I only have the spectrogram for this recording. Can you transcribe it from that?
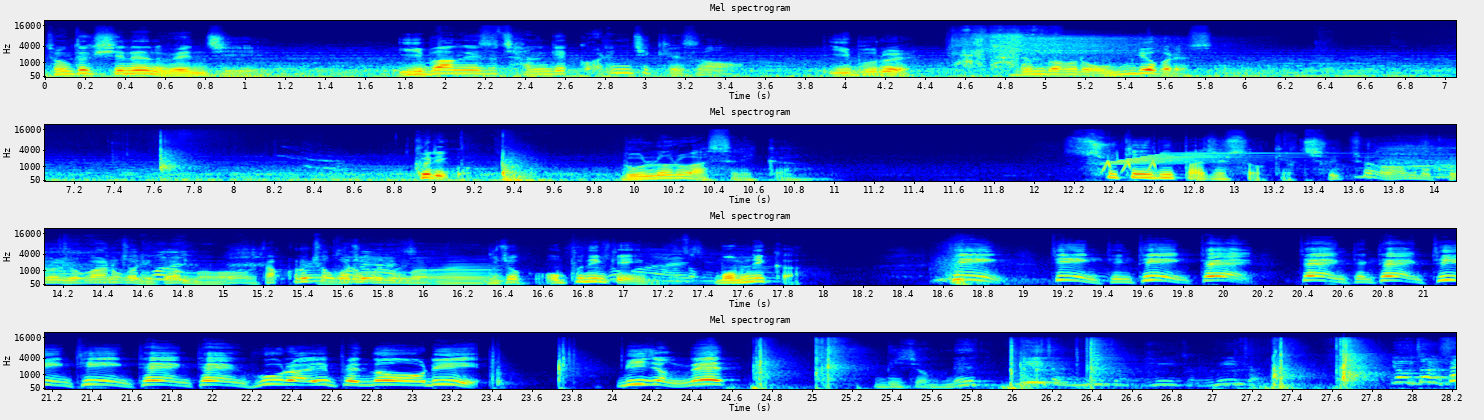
정택 씨는 왠지 이 방에서 자는 게 꺼림직해서 이불을 다른 방으로 옮겨버렸어요. 그리고 놀러를 왔으니까 술 게임이 빠질 수 없겠죠. 그렇죠. 뭐 그러려고 하는 거니까 뭐. 다 그러려고 하는 거지 뭐. 응. 무조건 오프닝 게임. 뭡니까? 팅 팅 팅 팅 탱 탱 탱탱탱탱 후라 1패 놀이 미정넷 미정넷? 미정, 미정, 미정, 미정. 영절세!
